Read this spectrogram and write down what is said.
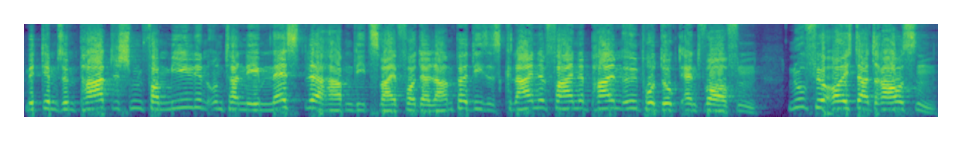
mit dem sympathischen Familienunternehmen Nestle haben die zwei vor der Lampe dieses kleine feine Palmölprodukt entworfen. Nur für euch da draußen.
